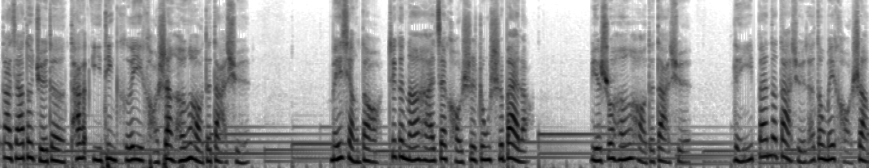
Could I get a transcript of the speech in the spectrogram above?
大家都觉得他一定可以考上很好的大学。没想到，这个男孩在考试中失败了。别说很好的大学，连一般的大学他都没考上。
